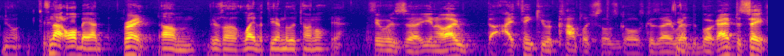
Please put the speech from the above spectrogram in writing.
you know it's yeah. not all bad. Right. Um, there's a light at the end of the tunnel. Yeah. It was, uh, you know, I I think you accomplished those goals because I read yeah. the book. I have to say,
